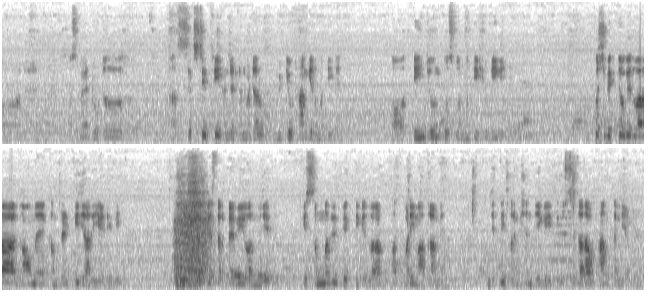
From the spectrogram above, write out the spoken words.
और उसमें टोटल सिक्सटी थ्री हंड्रेड मिट्टी उठान की अनुमति है और तीन जून को उसको अनुमति इशू की गई है। कुछ व्यक्तियों के द्वारा गाँव में कंप्लेंट की जा रही है डेली डीएम सर के स्तर पर भी और मुझे भी। कि संबंधित व्यक्ति के द्वारा बहुत बड़ी मात्रा में जितनी परमिशन दी गई थी, उससे ज़्यादा उठान कर लिया गया है।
